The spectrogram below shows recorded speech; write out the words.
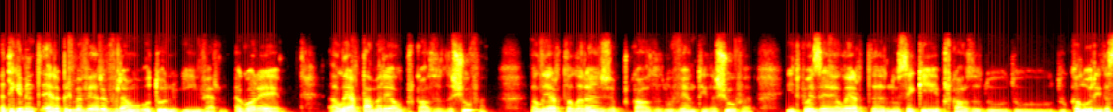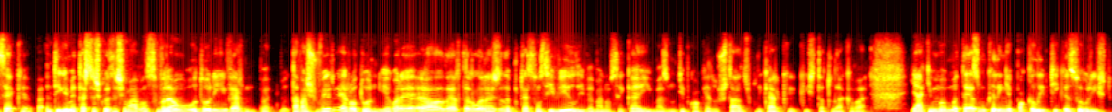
antigamente era primavera, verão, outono e inverno. Agora é alerta amarelo por causa da chuva, alerta laranja por causa do vento e da chuva, e depois é alerta não sei quê por causa do, do, do calor e da seca. Antigamente estas coisas chamavam-se verão, outono e inverno. Estava a chover, era outono, e agora é a alerta laranja da proteção civil, e vem mais não sei quem, mais um tipo qualquer do Estado, explicar que, que isto está tudo a acabar. E há aqui uma, uma, tese um bocadinho apocalíptica sobre isto,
